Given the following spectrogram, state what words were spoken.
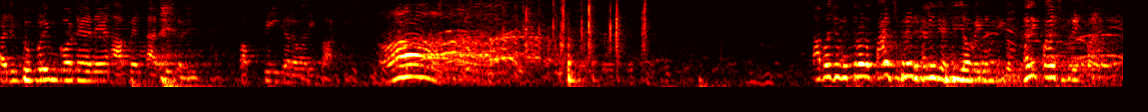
આજે સુપ્રીમ કોર્ટે અને આપે સાચું કહ્યું પપ્પી કરવાની બાકી છે. હા. આ બાજુ મિત્રો પાંચ મિનિટ ખાલી બેસી જવા વિનંતી કરું ખાલી પાંચ મિનિટ માટે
